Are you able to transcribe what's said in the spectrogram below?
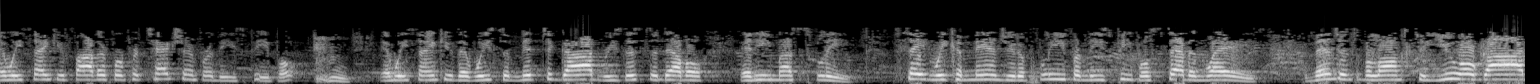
And we thank you, Father, for protection for these people. and we thank you that we submit to God, resist the devil, and he must flee. Satan, we command you to flee from these people seven ways. Vengeance belongs to you, O God.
